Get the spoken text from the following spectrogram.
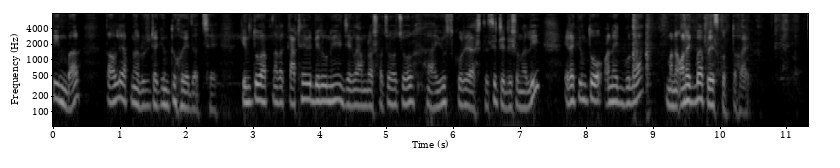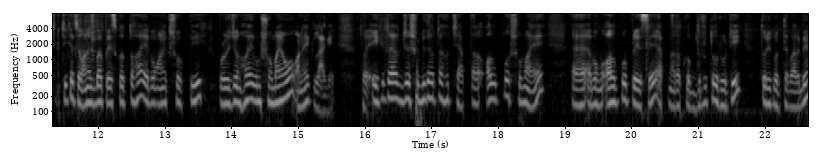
তিনবার, তাহলে আপনার রুটিটা কিন্তু হয়ে যাচ্ছে। কিন্তু আপনারা কাঠের বেলুনি যেগুলো আমরা সচরাচর ইউজ করে আসতেছি ট্রেডিশনালি এটা কিন্তু অনেকগুলা মানে অনেকবার প্রেস করতে হয়। ঠিক আছে, অনেকবার প্রেস করতে হয় এবং অনেক শক্তি প্রয়োজন হয় এবং সময়ও অনেক লাগে। তো এইটার যে সুবিধাটা হচ্ছে, আপনারা অল্প সময়ে এবং অল্প প্রেসে আপনারা খুব দ্রুত রুটি তৈরি করতে পারবেন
